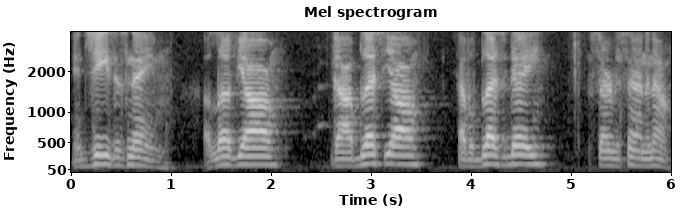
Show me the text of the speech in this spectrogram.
In Jesus' name. I love y'all. God bless y'all. Have a blessed day. Service signing out.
